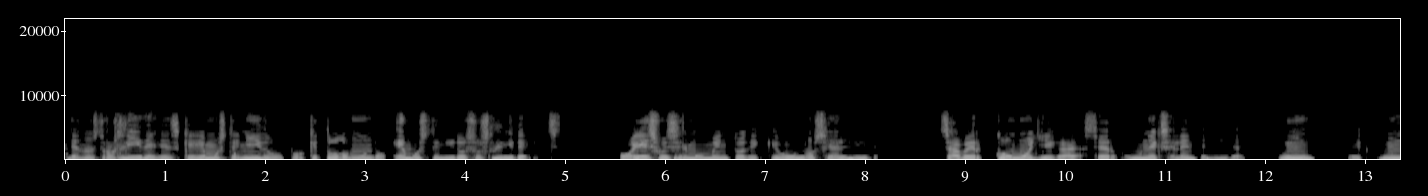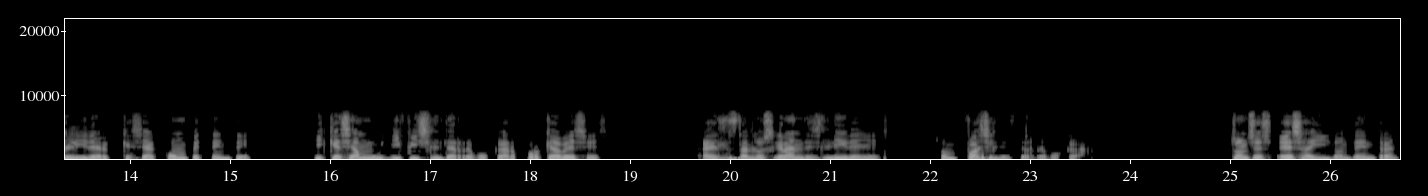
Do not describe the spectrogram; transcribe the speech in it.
de nuestros líderes que hemos tenido, porque todo mundo hemos tenido esos líderes. Por eso es el momento de que uno sea líder saber cómo llegar a ser un excelente líder, un, eh, un líder que sea competente y que sea muy difícil de revocar, porque a veces hasta los grandes líderes son fáciles de revocar. Entonces es ahí donde entran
